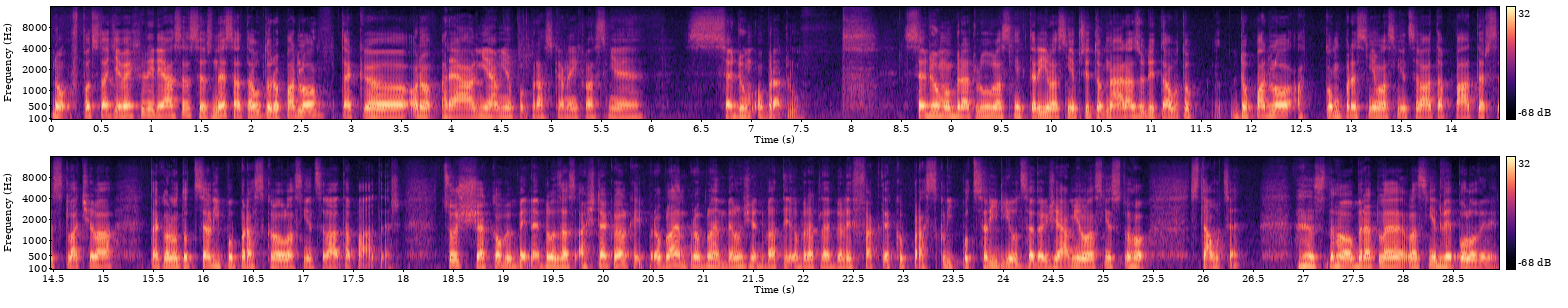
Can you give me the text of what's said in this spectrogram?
No, v podstatě ve chvíli, kdy já jsem se znes a to auto dopadlo, tak uh, ono reálně já měl popraskaných vlastně sedm obratlů. Sedm obratlů, vlastně, který vlastně při tom nárazu, kdy to auto dopadlo a kompresně vlastně celá ta páteř se stlačila, tak ono to celý popraskalo vlastně celá ta páteř což jako by nebyl zas až tak velký problém. Problém byl, že dva ty obratle byly fakt jako prasklý po celý dílce, takže já měl vlastně z toho stavce, z toho obratle vlastně dvě poloviny.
